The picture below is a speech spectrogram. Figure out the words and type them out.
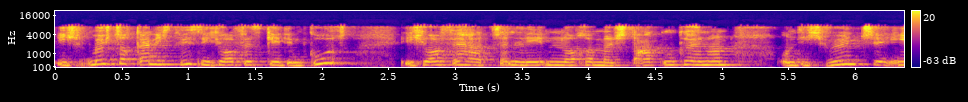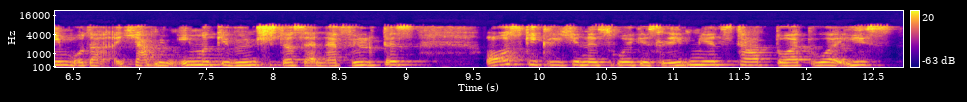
ich möchte auch gar nicht wissen. Ich hoffe, es geht ihm gut. Ich hoffe, er hat sein Leben noch einmal starten können und ich wünsche ihm oder ich habe ihm immer gewünscht, dass er ein erfülltes, ausgeglichenes, ruhiges Leben jetzt hat, dort, wo er ist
